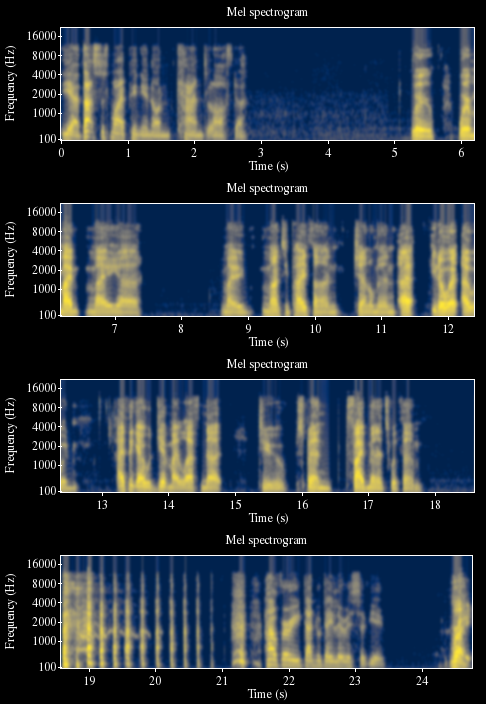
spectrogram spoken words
yeah that's just my opinion on canned laughter where where my my uh my Monty Python gentleman, I you know what I would I think I would give my left nut to spend five minutes with them. how very daniel day lewis of you Right,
